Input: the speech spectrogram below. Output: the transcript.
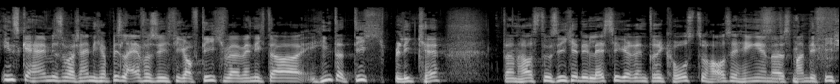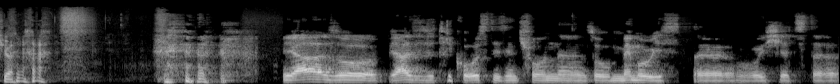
insgeheim ist er wahrscheinlich ein bisschen eifersüchtig auf dich, weil wenn ich da hinter dich blicke, dann hast du sicher die lässigeren Trikots zu Hause hängen als Mandy Fischer. ja, also, ja, diese Trikots, die sind schon äh, so Memories, äh, wo ich jetzt äh,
